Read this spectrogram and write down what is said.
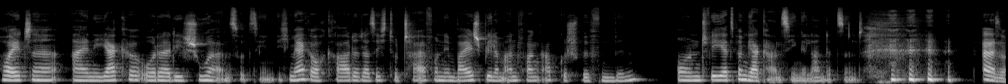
heute eine Jacke oder die Schuhe anzuziehen? Ich merke auch gerade, dass ich total von dem Beispiel am Anfang abgeschwiffen bin und wir jetzt beim Jacke anziehen gelandet sind. also,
